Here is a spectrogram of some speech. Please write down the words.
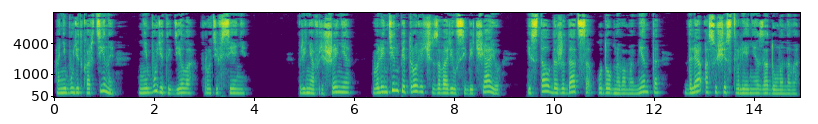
А не будет картины, не будет и дела против Сени. Приняв решение, Валентин Петрович заварил себе чаю и стал дожидаться удобного момента для осуществления задуманного.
